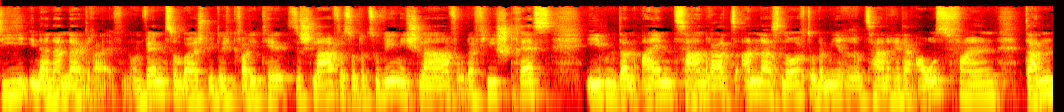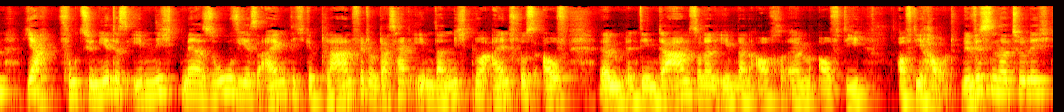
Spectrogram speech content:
die ineinander greifen. Und wenn zum Beispiel durch Qualität des Schlafes oder zu wenig Schlaf oder viel Stress eben dann ein Zahnrad anders läuft oder mehrere Zahnräder ausfallen, dann ja, funktioniert es eben nicht mehr so, wie es eigentlich geplant wird. Und das hat eben dann nicht nur Einfluss auf ähm, den Darm, sondern eben dann auch ähm, auf die auf die Haut. Wir wissen natürlich,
